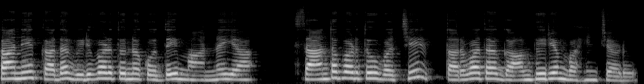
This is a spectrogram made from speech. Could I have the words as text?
కానీ కథ విడిపడుతున్న కొద్దీ మా అన్నయ్య శాంతపడుతూ వచ్చి తర్వాత గాంభీర్యం వహించాడు.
